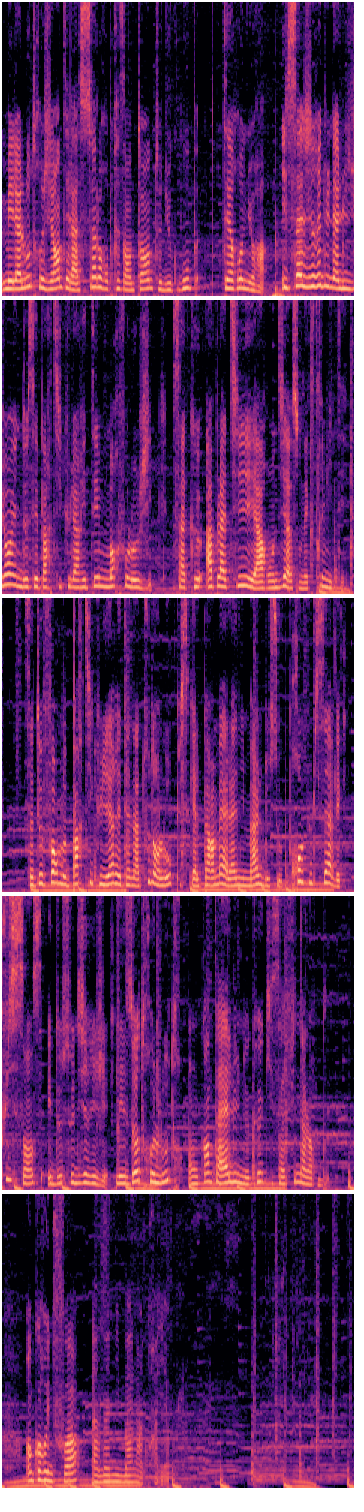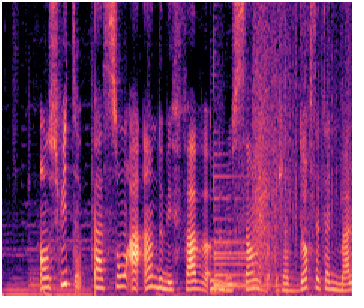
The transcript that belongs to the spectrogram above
Mais la loutre géante est la seule représentante du groupe Pteronura. Il s'agirait d'une allusion à une de ses particularités morphologiques, sa queue aplatie et arrondie à son extrémité. Cette forme particulière est un atout dans l'eau puisqu'elle permet à l'animal de se propulser avec puissance et de se diriger. Les autres loutres ont quant à elles une queue qui s'affine à leur bout. Encore une fois, un animal incroyable. Ensuite, passons à un de mes faves, le singe. J'adore cet animal.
